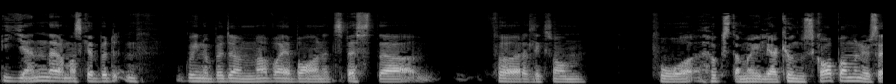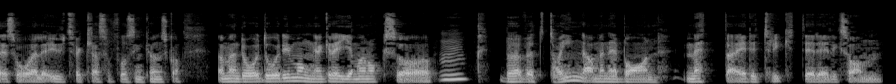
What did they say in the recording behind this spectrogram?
igen där om man ska gå in och bedöma vad är barnets bästa för att liksom få högsta möjliga kunskap om man nu säger så, eller utvecklas och få sin kunskap. Ja, men då, då är det många grejer man också mm. behöver ta in. Där. Men är barn mätta? Är det tryggt? Är det liksom,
